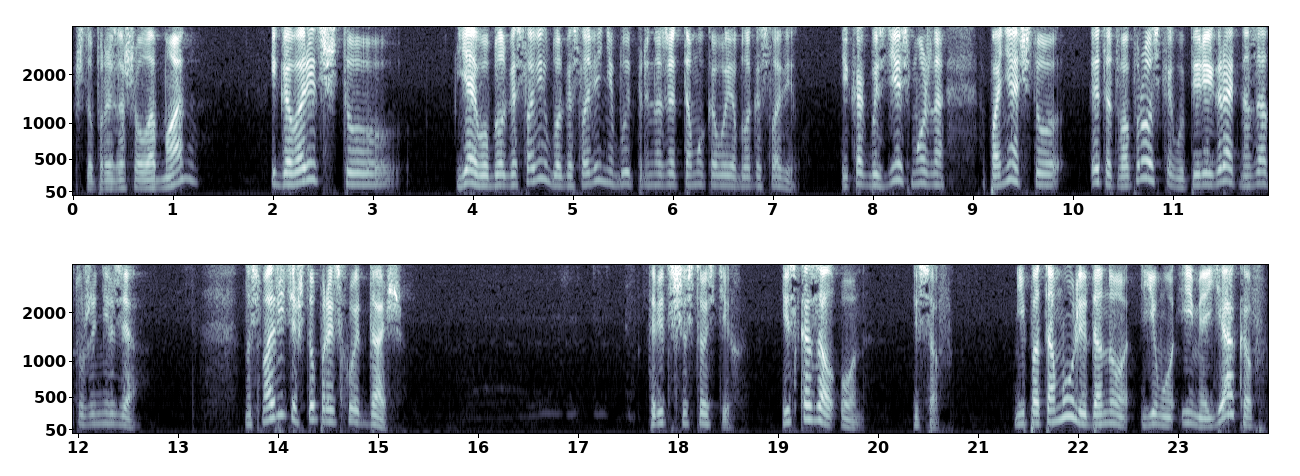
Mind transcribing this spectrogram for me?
что произошел обман, и говорит, что я его благословил, благословение будет принадлежать тому, кого я благословил. И как бы здесь можно понять, что этот вопрос как бы переиграть назад уже нельзя. Но смотрите, что происходит дальше. 36 стих. И сказал он, Исав, не потому ли дано ему имя Яков,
